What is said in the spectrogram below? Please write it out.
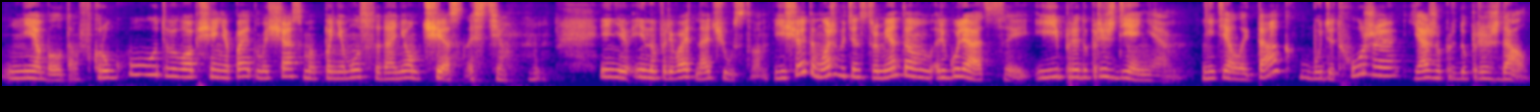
не был там в кругу твоего общения, поэтому сейчас мы по нему саданем честностью и, не, и наплевать на чувства. Еще это может быть инструментом регуляции и предупреждения. Не делай так, будет хуже, я же предупреждал.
